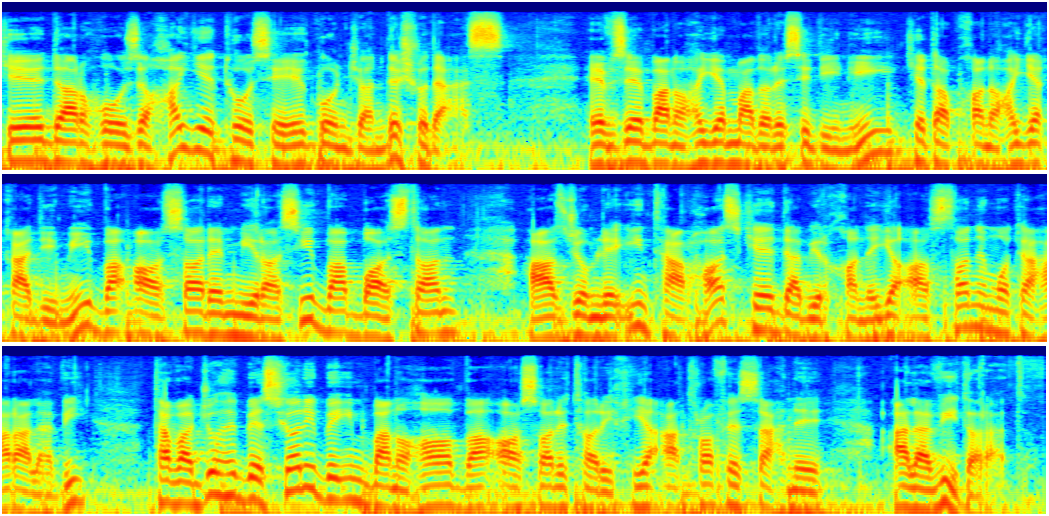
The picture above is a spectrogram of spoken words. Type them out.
که در حوزه های توسعه گنجانده شده است. حفظ بناهای مدارس دینی، کتابخانه های قدیمی و آثار میراسی و باستان از جمله این طرحهاست که دبیرخانه آستان متحر علوی توجه بسیاری به این بناها و آثار تاریخی اطراف صحنه علوی دارد.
